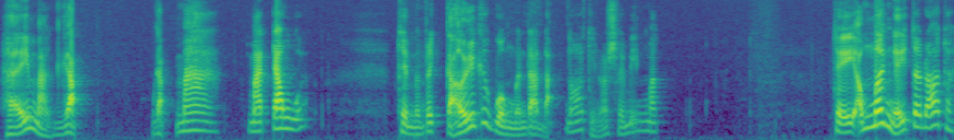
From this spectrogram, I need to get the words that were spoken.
hễ mà gặp, gặp ma, ma trâu á, thì mình phải cởi cái quần mình ra đập nó thì nó sẽ biến mất. Thì ông mới nghĩ tới đó thôi,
